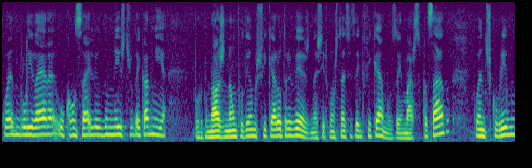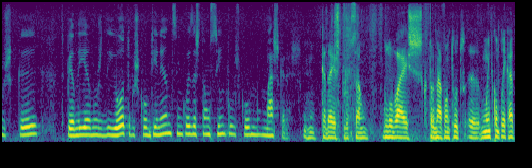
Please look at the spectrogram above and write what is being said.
quando lidera o Conselho de Ministros da Economia. Porque nós não podemos ficar outra vez nas circunstâncias em que ficamos em março passado, quando descobrimos que dependíamos de outros continentes em coisas tão simples como máscaras. Cadeias de produção globais que tornavam tudo uh, muito complicado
